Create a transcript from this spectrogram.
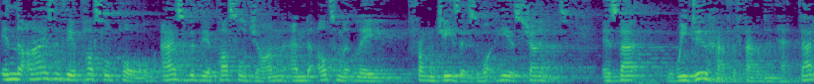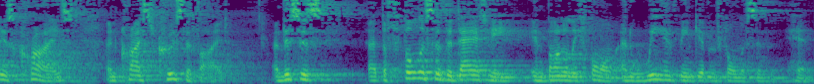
in the eyes of the apostle Paul, as with the apostle John, and ultimately from Jesus, what he has shown us is that we do have the fountainhead. That is Christ and Christ crucified. And this is the fullness of the deity in bodily form, and we have been given fullness in him.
